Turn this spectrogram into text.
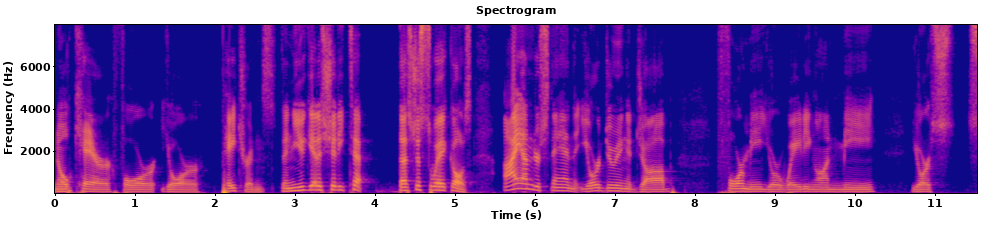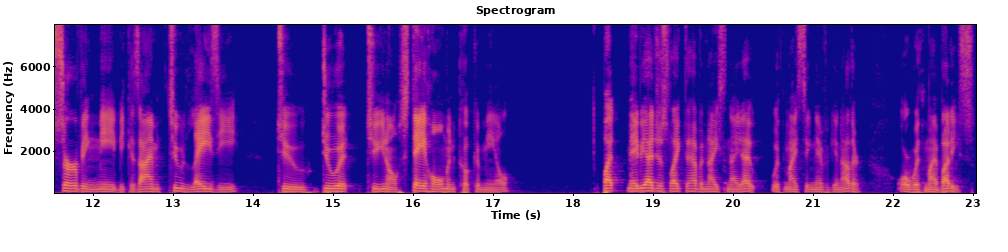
no care for your patrons, then you get a shitty tip. That's just the way it goes. I understand that you're doing a job for me. You're waiting on me. You're serving me because I'm too lazy to do it to, you know, stay home and cook a meal. But maybe I just like to have a nice night out with my significant other or with my buddies.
